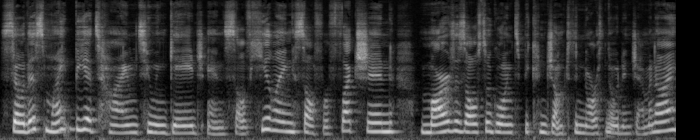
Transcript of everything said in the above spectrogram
So, this might be a time to engage in self healing, self reflection. Mars is also going to be conjunct the North Node in Gemini,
